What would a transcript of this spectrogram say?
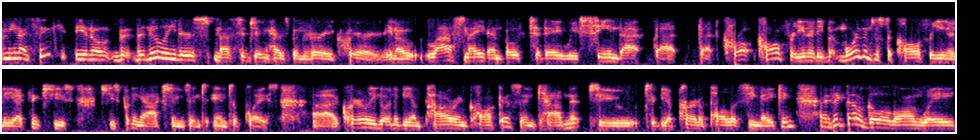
I mean, I think you know the, the, new leader's messaging has been very clear. You know, last night and both today, we've seen that that that call for unity, but more than just a call for unity, I think she's she's putting actions into into place. Uh, clearly, going to be empowering caucus and cabinet to to be a part of policy making. And I think that'll go a long way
